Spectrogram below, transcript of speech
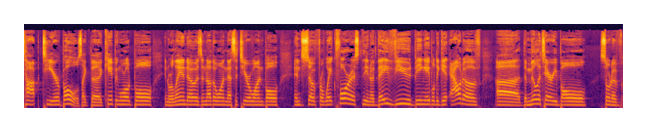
top tier bowls. Like the Camping World Bowl in Orlando is another one that's a tier one bowl. And so for Wake Forest, you know, they viewed being able to get out of uh, the military bowl sort of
